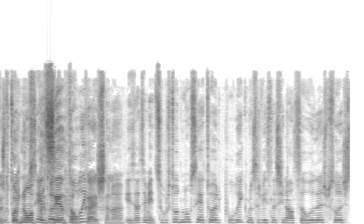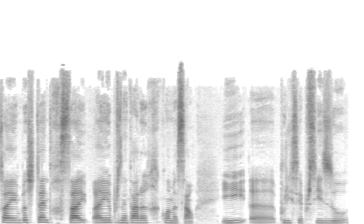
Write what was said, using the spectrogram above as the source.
mas depois não apresentam público, queixa, não é? Exatamente. Sobretudo no setor público, no Serviço Nacional de Saúde, as pessoas têm bastante receio em apresentar a reclamação. E uh, por isso é preciso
